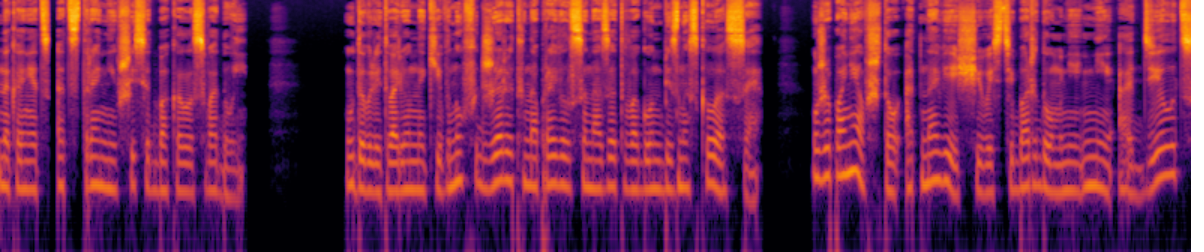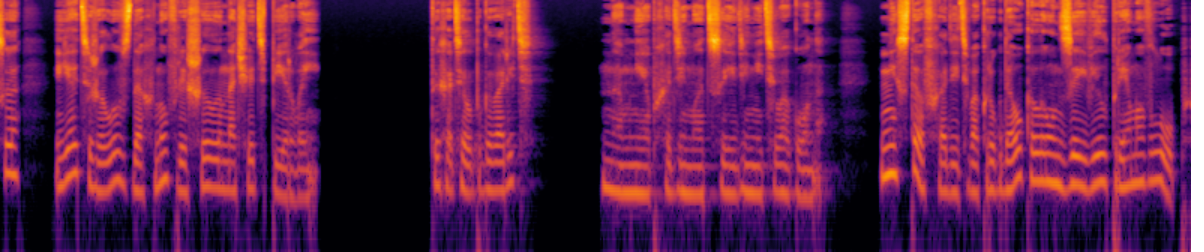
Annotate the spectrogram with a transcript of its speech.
наконец отстранившись от бокала с водой. Удовлетворенно кивнув, Джеред направился назад в вагон бизнес-класса. Уже поняв, что от навязчивости Бордо мне не отделаться, я, тяжело вздохнув, решила начать первой. «Ты хотел поговорить?» «Нам необходимо отсоединить вагон». Не став ходить вокруг да около, он заявил прямо в лоб.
